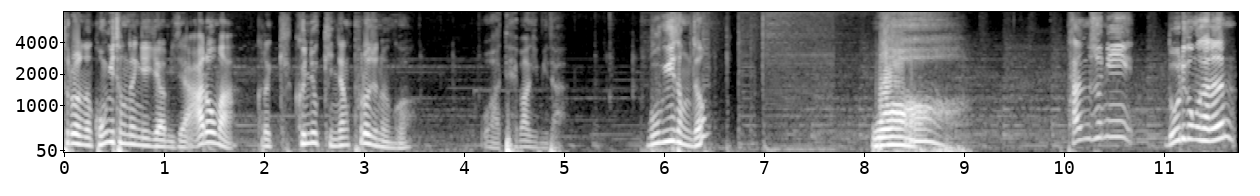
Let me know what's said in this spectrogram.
틀어놓은 공기청정기 겸 이제 아로마 그렇게 근육 긴장 풀어주는 거 와 대박입니다. 무기상점? 와. 단순히 놀이동산은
